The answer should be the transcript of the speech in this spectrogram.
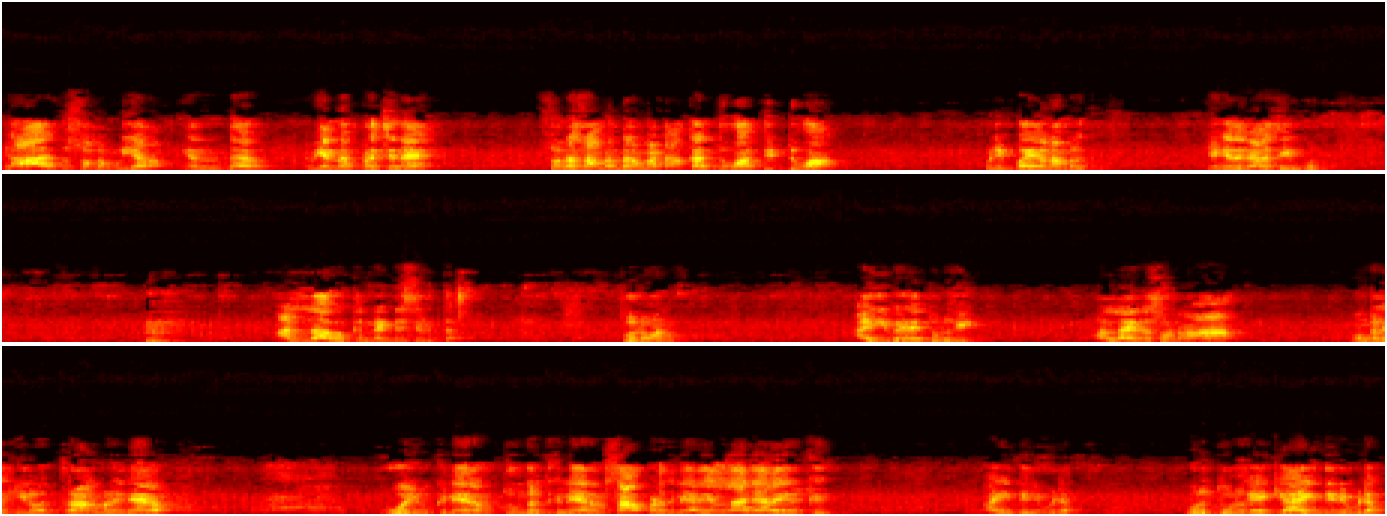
யாருக்கும் சொல்ல முடியாதாம். எந்த என்ன பிரச்சனை? சொல்ல சம்பளம் தர மாட்டான். கத்துவான் திட்டுவான். இப்படி பயம் நம்மளுக்கு. எங்கேயாவது வேலை செய்யும் போது. அல்லாவுக்கு நன்றி செலுத்த. தொழுவணும். ஐ வேலை தொழுகை. அல்லாஹ் என்ன சொல்றான்? உங்களுக்கு இருபத்தி நாலு மணி நேரம். ஓய்வுக்கு நேரம் தூங்குறதுக்கு நேரம் சாப்பிடறதுக்கு நேரம் எல்லா நேரம் இருக்கு. ஐந்து நிமிடம். ஒரு தொழுகைக்கு ஐந்து நிமிடம்.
